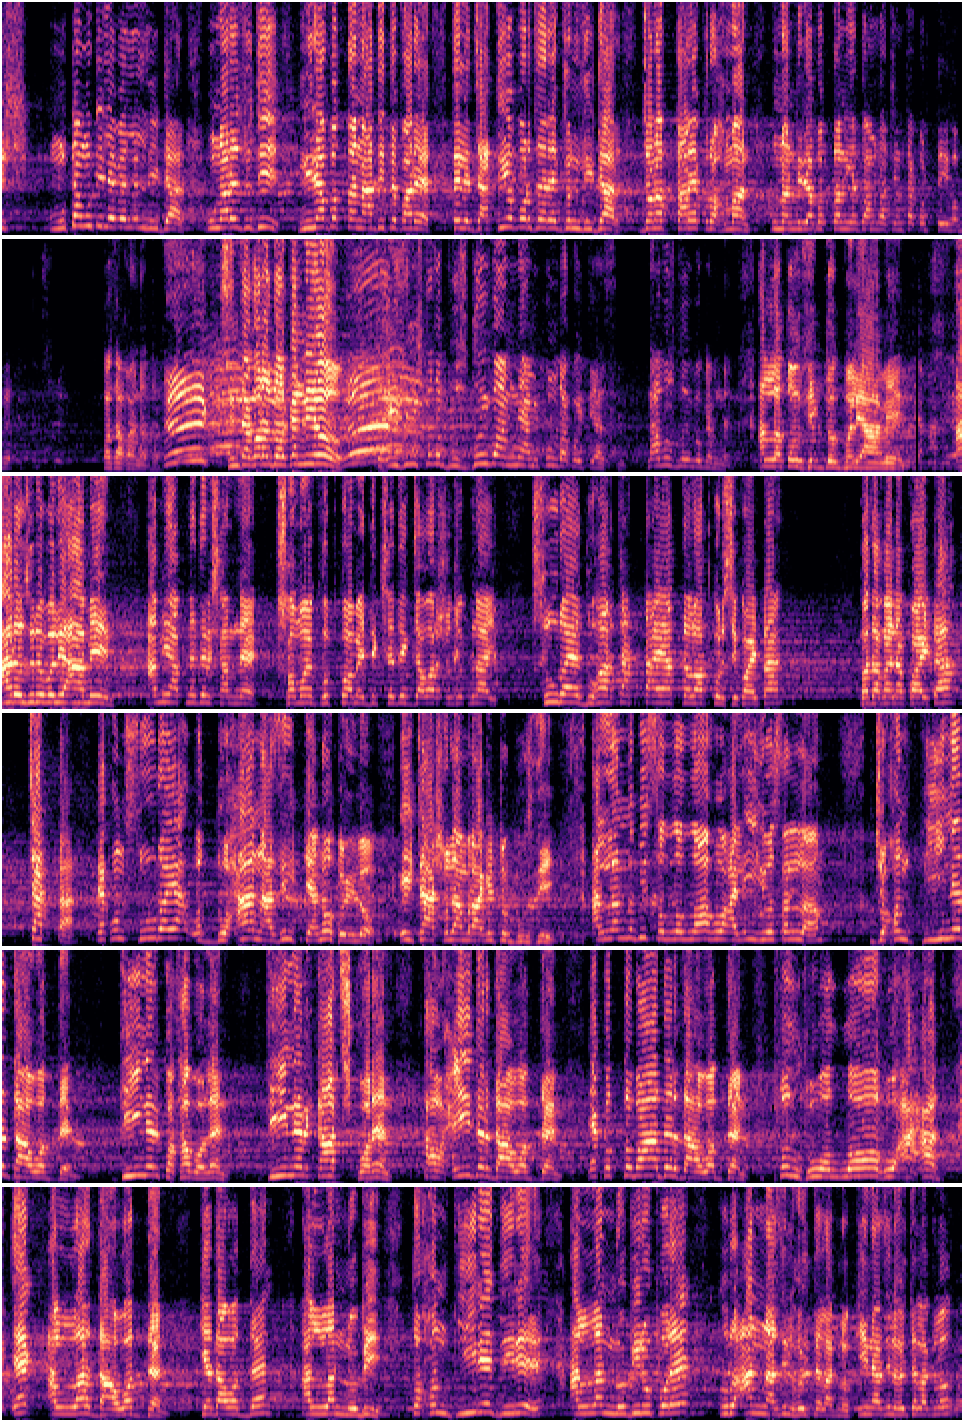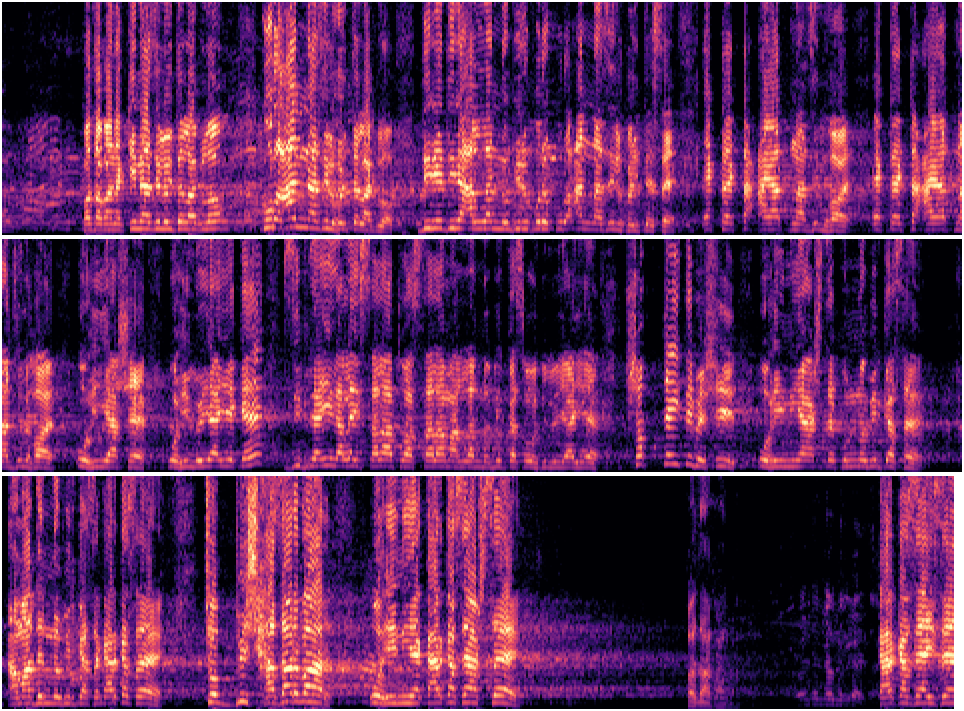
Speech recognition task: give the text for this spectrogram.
মোটামুটি লেভেলের লিডার উনারে যদি নিরাপত্তা না দিতে পারে তাহলে জাতীয় পর্যায়ের একজন লিডার জনাব তারেক রহমান উনার নিরাপত্তা নিয়ে তো আমরা চিন্তা করতেই হবে। কথা কয় না তো? চিন্তা করার দরকার নিও। তো এই জিনিসটা তো বুঝতেইব আমি আমি কোনটা কইতে আছি? না বুঝলইব কেমনে? আল্লাহ তৌফিক দোক বলি আমিন। আরও জুড়ে বলি আমিন। আমি আপনাদের সামনে সময় খুব কম এদিক সেদিক যাওয়ার সুযোগ নাই। সুরায় দুহার চারটা আয়াত তেলাওয়াত করছি কয়টা? কথা কয় না কয়টা? চারটা। এখন সুরায়া ও দোহা নাজিল কেন হইল? এইটা আসলে আমরা আগে একটু বুঝি। আল্লাহ নবী সাল্লাল্লাহু আলাইহি সাল্লাম যখন দিনের দাওয়াত দেন দিনের কথা বলেন, দিনের কাজ করেন, তাওহীদের দাওয়াত দেন, একত্ববাদের দাওয়াত দেন। কুল হুয়াল্লাহু আহাদ, এক আল্লাহর দাওয়াত দেন। কে দাওয়াত দেন? আল্লাহর নবী। তখন ধীরে ধীরে আল্লাহর নবীর উপরে কুরআন নাজিল হইতে লাগল। কি নাজিল হইতে লাগল? কথা মানে কি নাজিল হইতে লাগল? কুরআন নাজিল হইতে লাগল। ধীরে ধীরে আল্লাহ নবীর উপরে কুরআন নাজিল হইতেছে। একটা একটা আয়াত নাজিল হয়, একটা একটা আয়াত নাজিল হয়, ওহি আসে। ওহি লইয়া ইয়েকে জিব্রাইল আলাই আসসালাম আল্লাহ নবীর কাছে ওহি লইয়া ইয়ে সবচাইতে বেশি ওহি নিয়ে আসছে কোন নবীর কাছে? আমাদের নবীর কাছে, কার কাছে? চব্বিশ হাজার বার ওহি নিয়ে কার কাছে আসছে? কথা কার কাছে আইছে?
